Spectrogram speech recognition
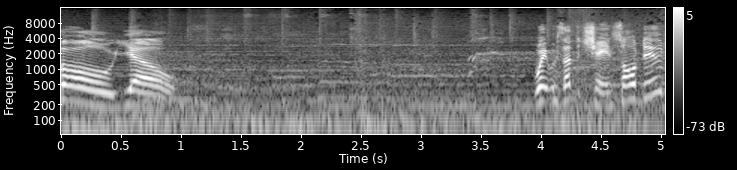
yo, yo. Wait, was that the chainsaw dude?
